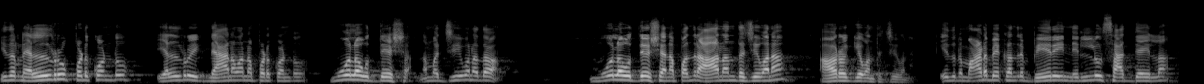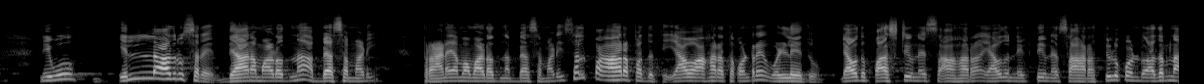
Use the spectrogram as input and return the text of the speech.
ಇದನ್ನ ಎಲ್ಲರೂ ಪಡ್ಕೊಂಡು ಎಲ್ಲರೂ ಈ ಜ್ಞಾನವನ್ನು ಪಡ್ಕೊಂಡು ಮೂಲ ಉದ್ದೇಶ, ನಮ್ಮ ಜೀವನದ ಮೂಲ ಉದ್ದೇಶ ಏನಪ್ಪ ಅಂದರೆ ಆನಂದ ಜೀವನ, ಆರೋಗ್ಯವಂತ ಜೀವನ. ಇದನ್ನು ಮಾಡಬೇಕಂದ್ರೆ ಬೇರೆ ಇನ್ನೆಲ್ಲೂ ಸಾಧ್ಯ ಇಲ್ಲ. ನೀವು ಎಲ್ಲಾದರೂ ಸರಿ, ಧ್ಯಾನ ಮಾಡೋದನ್ನ ಅಭ್ಯಾಸ ಮಾಡಿ ಪ್ರಾಣಾಯಾಮ ಮಾಡೋದನ್ನ ಅಭ್ಯಾಸ ಮಾಡಿ ಸ್ವಲ್ಪ ಆಹಾರ ಪದ್ಧತಿ, ಯಾವ ಆಹಾರ ತಗೊಂಡ್ರೆ ಒಳ್ಳೆಯದು ಯಾವುದು ಪಾಸಿಟಿವ್ನೆಸ್ ಆಹಾರ, ಯಾವುದು ನೆಗೆಟಿವ್ನೆಸ್ ಆಹಾರ ತಿಳ್ಕೊಂಡು ಅದನ್ನು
